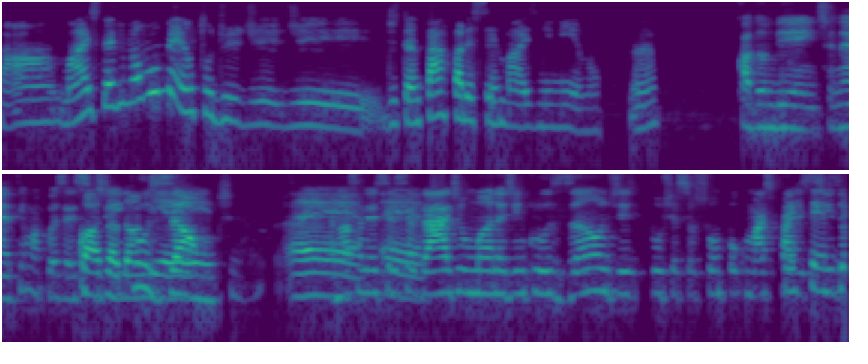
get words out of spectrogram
tá? Mas teve meu momento de, de, de, de tentar parecer mais menino, né? Por causa do ambiente, né? Tem uma coisa assim, de inclusão. É, a nossa necessidade é. humana de inclusão, de, puxa, se eu sou um pouco mais parecido,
